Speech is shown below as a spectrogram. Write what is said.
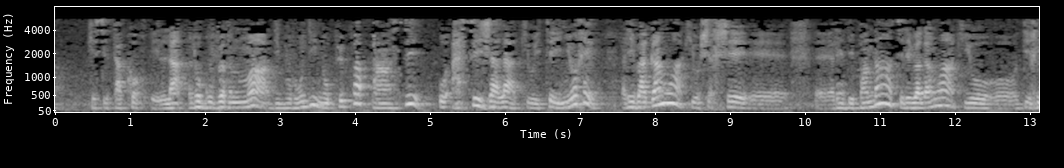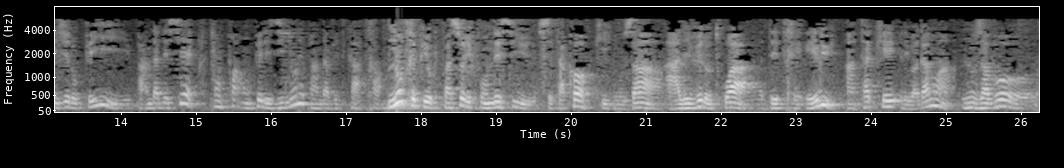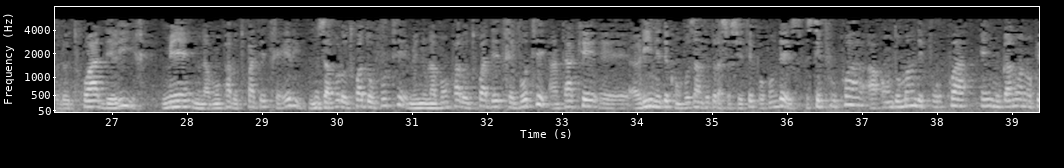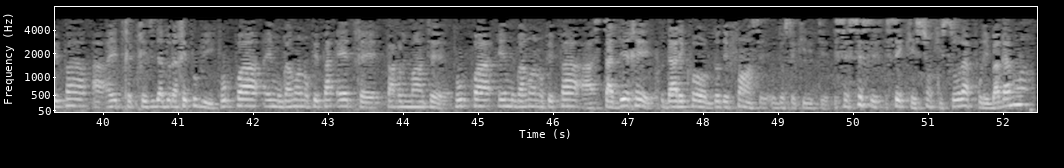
que cet accord est là, le gouvernement du Burundi ne peut pas penser à ces gens-là qui ont été ignorés? Les Baganois qui ont cherché euh, euh, l'indépendance, les Baganois qui ont dirigé le pays pendant des siècles. Pourquoi on peut les ignorer pendant 24 ans Notre préoccupation est fondée sur cet accord qui nous a enlevé le droit d'être élus en tant que les Baganois. Nous avons le droit d'élire mais nous n'avons pas le droit d'être élus. Nous avons le droit de voter, mais nous n'avons pas le droit d'être votés en tant que euh, ligne de composante de la société burundaise. C'est pourquoi on demande pourquoi un Mouganois ne peut pas être président de la République, pourquoi un Mouganois ne peut pas être parlementaire, pourquoi un Mouganois ne peut pas s'adhérer dans corps de défense ou de sécurité. C'est ces questions qui sont là pour les Baganois.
